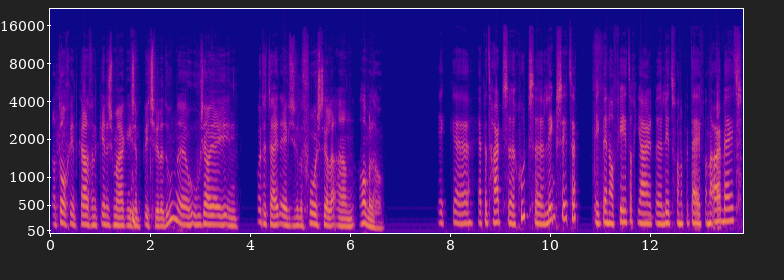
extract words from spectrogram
dan toch in het kader van de kennismaking eens een pitch willen doen? hoe zou jij je in korte tijd eventjes willen voorstellen aan Almelo? Ik uh, heb het hart uh, goed uh, links zitten. Ik ben al 40 jaar lid van de Partij van de Arbeid.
